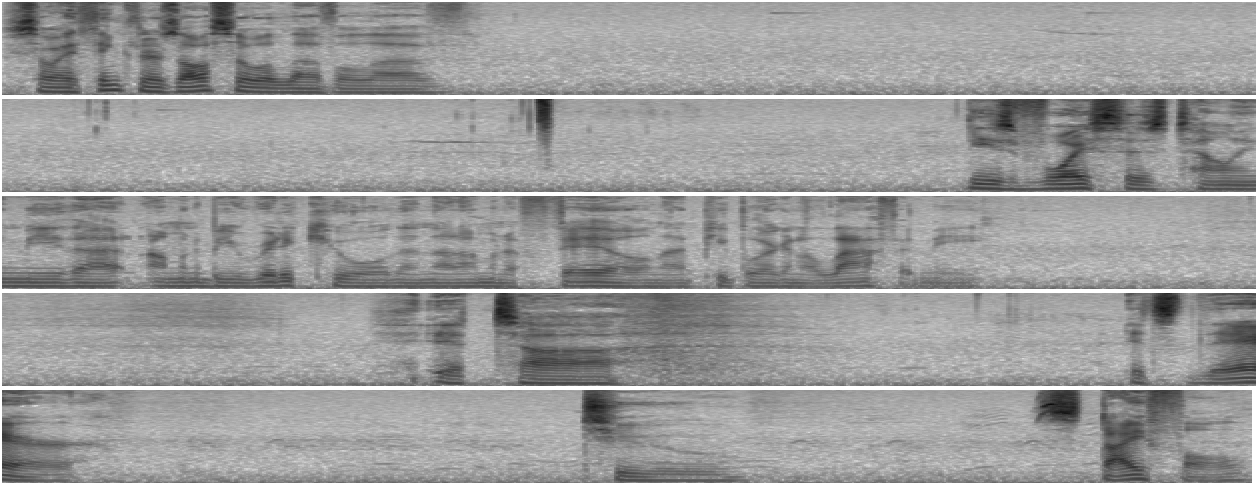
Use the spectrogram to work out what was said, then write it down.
So I think there's also a level of these voices telling me that I'm going to be ridiculed and that I'm going to fail and that people are going to laugh at me. It uh, it's there to stifle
